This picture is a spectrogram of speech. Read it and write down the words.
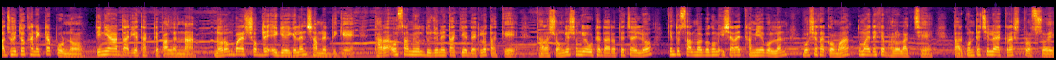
আজ হয়তো খানিকটা পূর্ণ। তিনি আর দাঁড়িয়ে থাকতে পারলেন না। নরম পায়ের শব্দে এগিয়ে গেলেন সামনের দিকে। ধারা ও সামিউল দুজনেই তাকিয়ে দেখল তাকে। ধারা সঙ্গে সঙ্গে উঠে দাঁড়াতে চাইলো, কিন্তু সালমা বেগম ইশারায় থামিয়ে বললেন, বসে থাকো মা, তোমায় দেখে ভালো লাগছে। তার কণ্ঠে ছিল একরাশ প্রশ্রয়,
